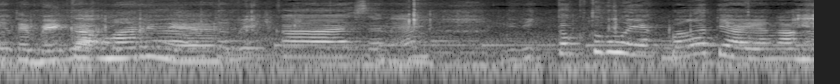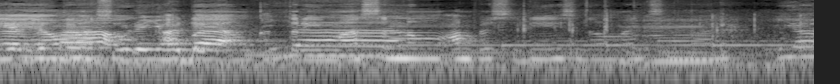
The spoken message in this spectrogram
UTBK kemarin ya? UTBK SNM di TikTok tuh banyak banget ya yang nggak iya yang masuk udah nyoba ada yang keterima Iya. seneng sampai sedih segala macam Mm-mm. ya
